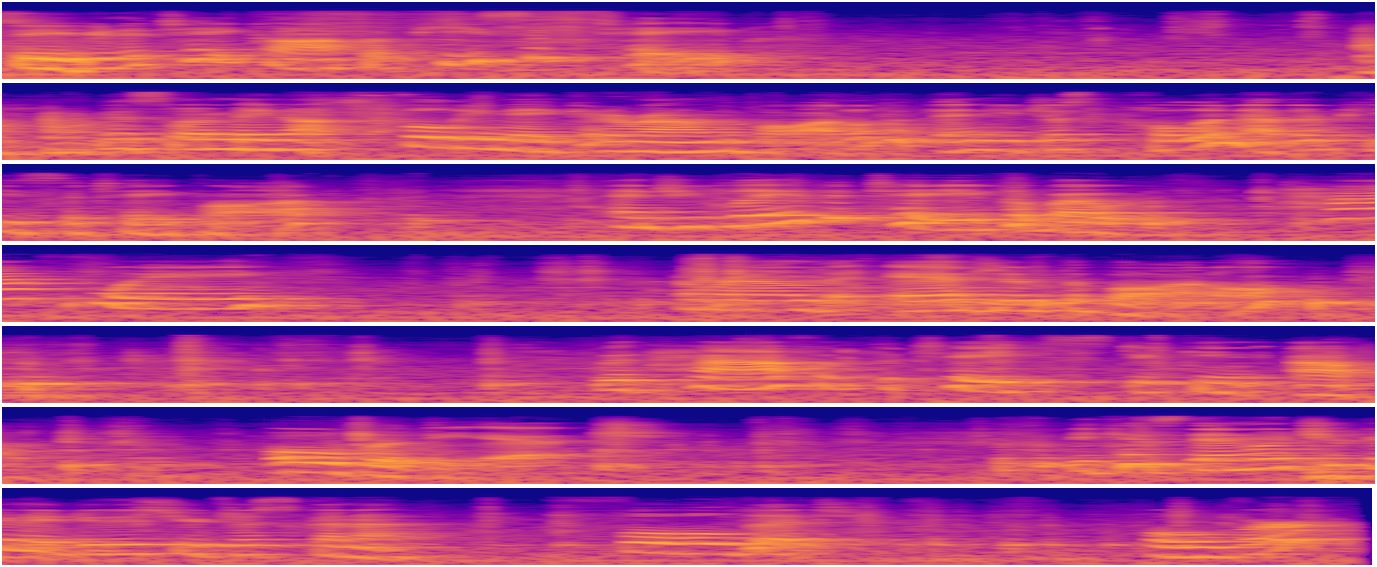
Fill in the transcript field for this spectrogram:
So you're going to take off a piece of tape this one may not fully make it around the bottle, but then you just pull another piece of tape off. And you lay the tape about halfway around the edge of the bottle with half of the tape sticking up over the edge. Because then what you're going to do is you're just going to fold it over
